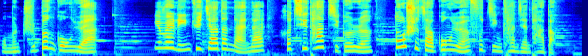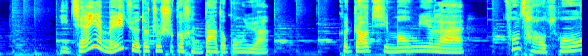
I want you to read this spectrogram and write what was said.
我们直奔公园。因为邻居家的奶奶和其他几个人都是在公园附近看见它的，以前也没觉得这是个很大的公园。可找起猫咪来，从草丛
